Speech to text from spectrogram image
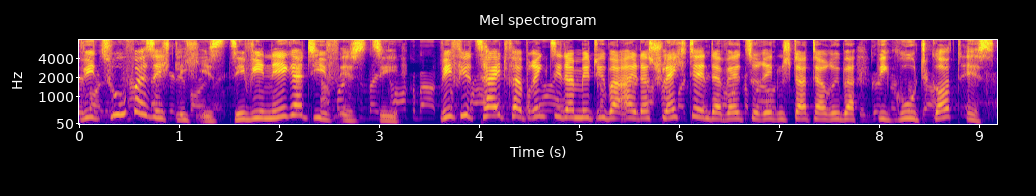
Wie zuversichtlich ist sie? Wie negativ ist sie? Wie viel Zeit verbringt sie damit, über all das Schlechte in der Welt zu reden, statt darüber, wie gut Gott ist?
